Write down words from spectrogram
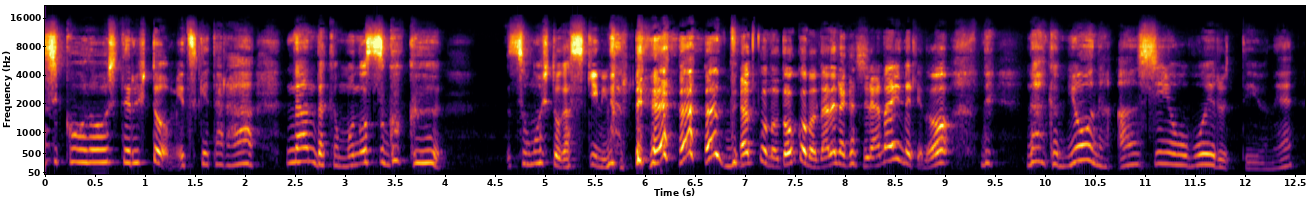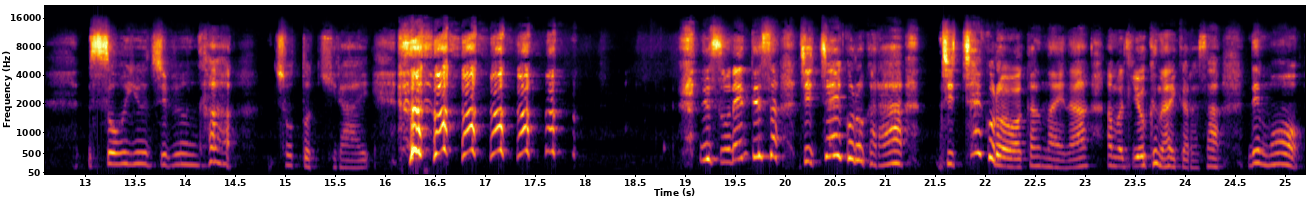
じ行動をしてる人を見つけたら、なんだかものすごく、その人が好きになって、どこのどこの誰だか知らないんだけど、で、なんか妙な安心を覚えるっていうね、そういう自分がちょっと嫌い。で、それってさ、ちっちゃい頃から、ちっちゃい頃はわかんないな。あんまり良くないからさ。でも、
